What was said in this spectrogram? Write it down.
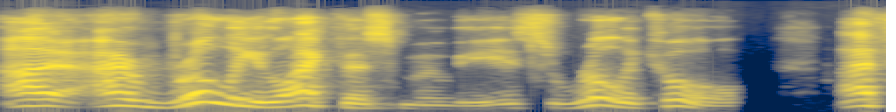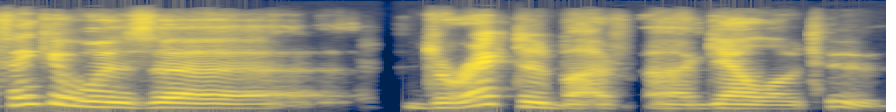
I I really like this movie. It's really cool. I think it was uh, directed by uh, Gallo too.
